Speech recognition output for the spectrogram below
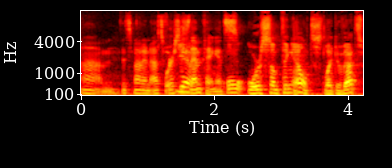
Um, it's not an us versus Yeah. them thing. It's or, or something else like if that's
